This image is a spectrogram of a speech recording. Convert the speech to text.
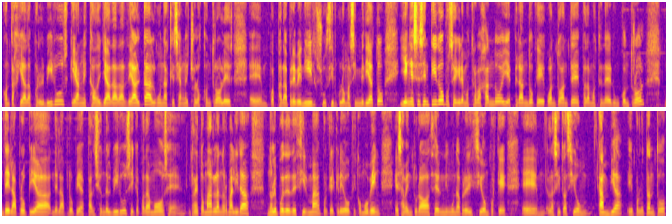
contagiadas por el virus, que han estado ya dadas de alta, algunas que se han hecho los controles em, pues para prevenir su círculo más inmediato y en ese sentido pues seguiremos trabajando y esperando que cuanto antes podamos tener un control de la propia, de la propia expansión del virus y que podamos eh, retomar la normalidad. No le puedo decir más porque creo que como como ven, es aventurado hacer ninguna predicción porque eh, la situación cambia y por lo tanto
